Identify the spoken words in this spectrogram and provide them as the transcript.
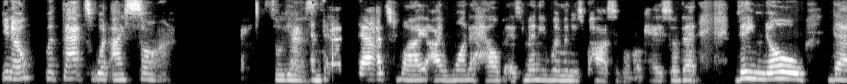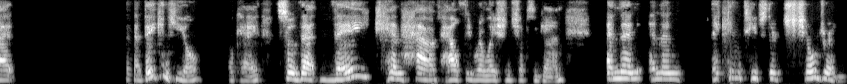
you know, but that's what I saw. So, yes. And that, that's why I want to help as many women as possible. Okay. So that they know that that they can heal. Okay. So that they can have healthy relationships again. And then and then they can teach their children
